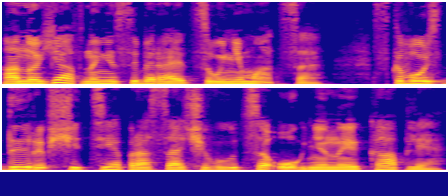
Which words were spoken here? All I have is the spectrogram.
Оно явно не собирается униматься. Сквозь дыры в щите просачиваются огненные капли.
